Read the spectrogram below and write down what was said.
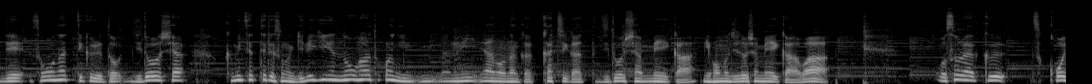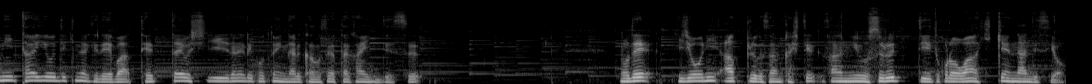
でそうなってくると自動車組み立てるそのギリギリのノウハウのところににあのなんか価値があった自動車メーカー日本の自動車メーカーはおそらくそこに対応できなければ撤退を強いられることになる可能性が高いんです。ので、非常にアップルが参加して参入をするっていうところは危険なんですよ。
